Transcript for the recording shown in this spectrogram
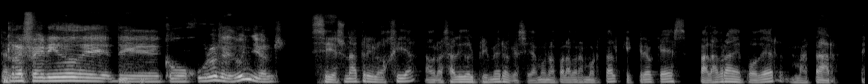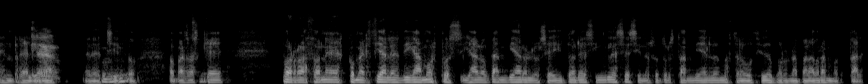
referido de, de conjuros de Dungeons. Sí, es una trilogía. Ahora ha salido el primero que se llama Una palabra mortal, que creo que es palabra de poder matar en realidad, el hechizo. Lo que pasa es que por razones comerciales, digamos, pues ya lo cambiaron los editores ingleses y nosotros también lo hemos traducido por una palabra mortal.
